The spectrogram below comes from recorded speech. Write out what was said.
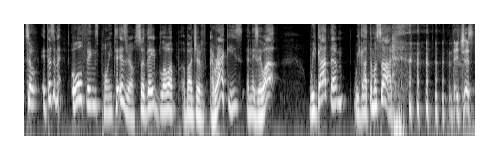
So it doesn't. All things point to Israel. So they blow up a bunch of Iraqis, and they say, well. We got them. We got the Mossad. they just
